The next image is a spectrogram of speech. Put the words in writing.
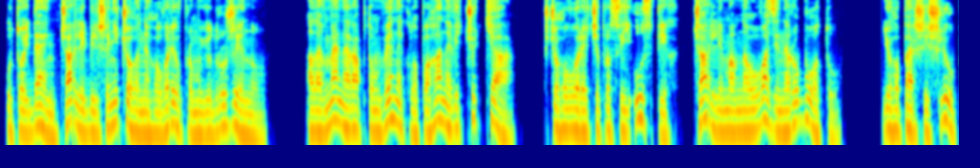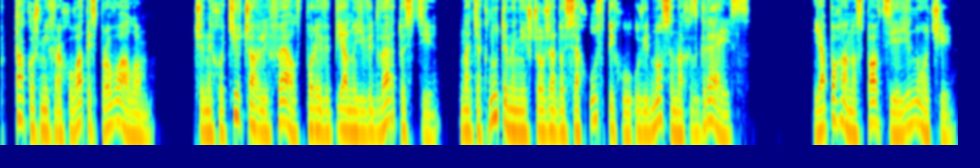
У той день Чарлі більше нічого не говорив про мою дружину, але в мене раптом виникло погане відчуття, що, говорячи про свій успіх, Чарлі мав на увазі не роботу. Його перший шлюб також міг рахуватись провалом. Чи не хотів Чарлі Фелл в пориві п'яної відвертості натякнути мені, що вже досяг успіху у відносинах з Грейс? Я погано спав цієї ночі.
